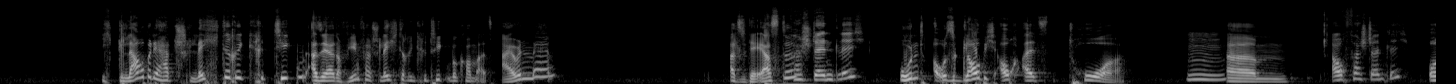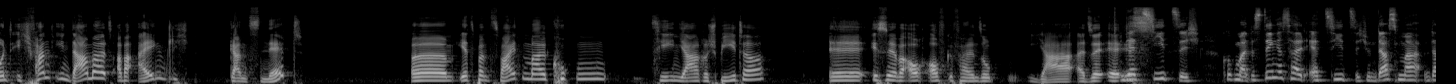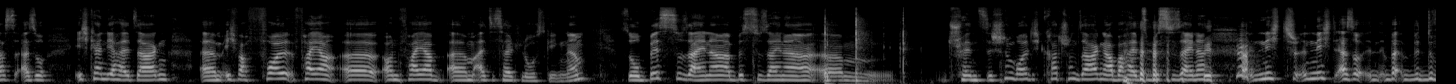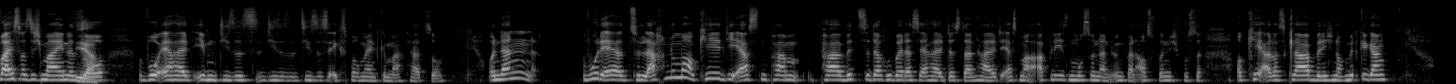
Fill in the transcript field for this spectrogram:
ich glaube, der hat schlechtere Kritiken, also er hat auf jeden Fall schlechtere Kritiken bekommen als Iron Man. Also der erste. Verständlich? Und also, glaube ich auch als Thor. Ähm, Auch verständlich? und ich fand ihn damals aber eigentlich ganz nett. Ähm, jetzt beim zweiten Mal gucken, zehn Jahre später, äh, ist mir aber auch aufgefallen, so, ja, also er Der ist. zieht sich. Guck mal, das Ding ist halt, er zieht sich. Und das ma- das, also ich kann dir halt sagen, ähm, ich war voll fire, äh, on fire, ähm, als es halt losging, ne? So bis zu seiner, bis zu seiner ähm, Transition wollte ich gerade schon sagen, aber halt so bis zu seiner nicht, nicht, also du weißt, was ich meine, so, Ja. wo er halt eben dieses, dieses, dieses Experiment gemacht hat, so. Und dann wurde er zur Lachnummer, okay, die ersten paar, paar Witze darüber, dass er halt das dann halt erstmal ablesen muss und dann irgendwann auswendig wusste, okay, alles klar, bin ich noch mitgegangen.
